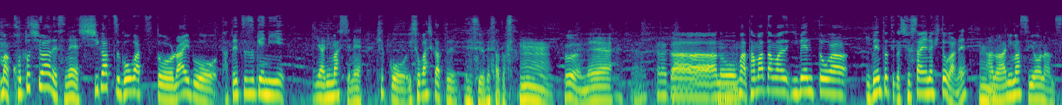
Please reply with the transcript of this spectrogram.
まあ今年はですね、4月5月とライブを立て続けにやりましてね、結構忙しかったですよね、佐藤さん。うん。そうだね。なかなか、あの、まあたまたまイベントが、イベントっていうか主催の人がね、うんあの、ありますよ、なんつっ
